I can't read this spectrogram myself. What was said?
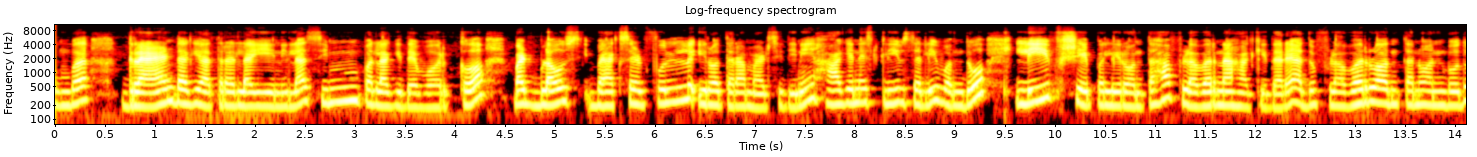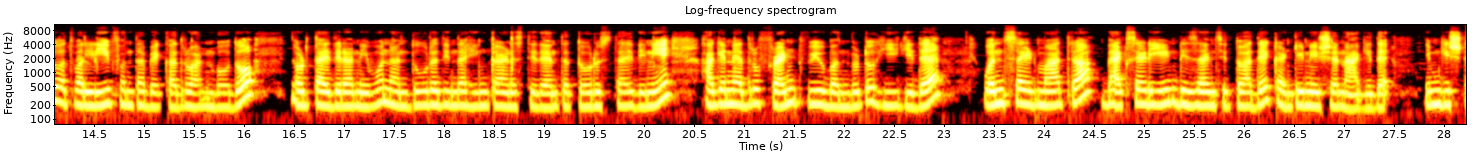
ತುಂಬ ಗ್ರ್ಯಾಂಡಾಗಿ ಆ ಥರ ಎಲ್ಲ ಏನಿಲ್ಲ. ಸಿಂಪಲ್ಲಾಗಿದೆ work but blouse back side full ಇರೋ ಥರ ಮಾಡಿಸಿದ್ದೀನಿ. ಹಾಗೆಯೇ ಸ್ಲೀವ್ಸಲ್ಲಿ ಒಂದು ಲೀಫ್ ಶೇಪಲ್ಲಿರುವಂತಹ ಫ್ಲವರ್ನ ಹಾಕಿದ್ದಾರೆ. ಅದು ಫ್ಲವರು ಅಂತಲೂ ಅನ್ಬೋದು ಅಥವಾ ಲೀಫ್ ಅಂತ ಬೇಕಾದರೂ ಅನ್ಬೋದು. ನೋಡ್ತಾ ಇದ್ದೀರಾ ನೀವು? ನಾನು ದೂರದಿಂದ ಹೆಂಗೆ ಕಾಣಿಸ್ತಿದೆ ಅಂತ ತೋರಿಸ್ತಾ ಇದ್ದೀನಿ. ಹಾಗೆಯೇ ಅದ್ರ ಫ್ರಂಟ್ ವ್ಯೂ ಬಂದ್ಬಿಟ್ಟು ಹೀಗಿದೆ. ಒಂದು ಸೈಡ್ ಮಾತ್ರ ಬ್ಯಾಕ್ ಸೈಡ್ ಏನು ಡಿಸೈನ್ಸ್ ಇತ್ತು ಅದೇ ಕಂಟಿನ್ಯೂಷನ್ ಆಗಿದೆ. ನಿಮ್ಗೆ ಇಷ್ಟ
